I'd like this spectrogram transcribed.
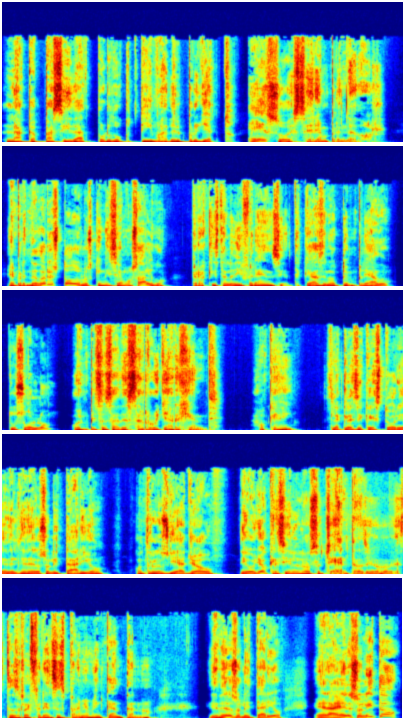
la capacidad productiva del proyecto. Eso es ser emprendedor. Emprendedores todos los que iniciamos algo, pero aquí está la diferencia. ¿Te quedas en autoempleado tú solo o empiezas a desarrollar gente? ¿Ok? Es la clásica historia del dinero solitario contra los G.I. Joe. Digo, yo crecí en los ochentas. Estas referencias para mí me encantan, ¿no? El dinero solitario era él solito,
